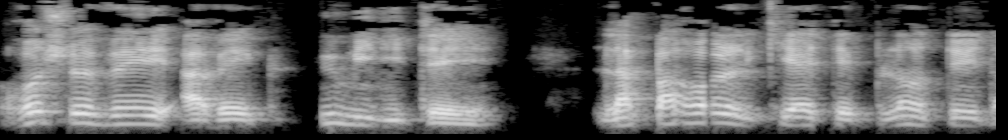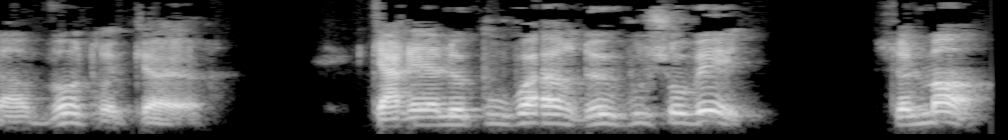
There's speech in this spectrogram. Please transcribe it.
Recevez avec humilité la parole qui a été plantée dans votre cœur, car elle a le pouvoir de vous sauver. Seulement,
